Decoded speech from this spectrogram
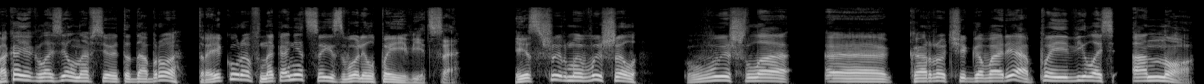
Пока я глазел на все это добро, Троекуров наконец изволил появиться. Из ширмы вышел... вышло... Э, короче говоря, появилось оно.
